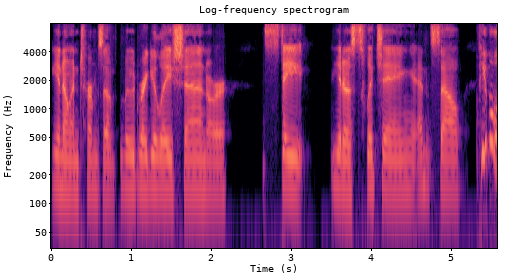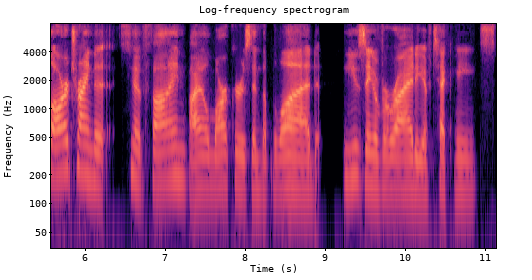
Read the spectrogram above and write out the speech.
you know, in terms of mood regulation or state, you know, switching. And so people are trying to to find biomarkers in the blood using a variety of techniques.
